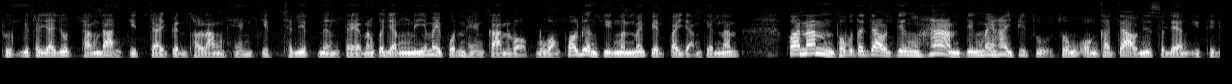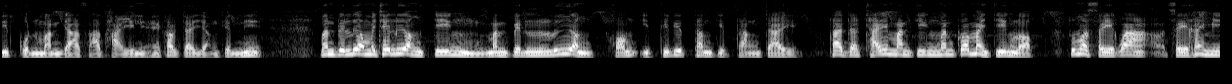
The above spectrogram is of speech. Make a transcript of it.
ฝึกวิทยายุทธ์ทางด้านจิตใจเป็นพลังแห่งจิตชนิดหนึ่ง แต่มันก็ยังหนีไม่พ้นแห่งการหลอกลวง เพราะเรื่องจริงมันไม่เป็นไปอย่างเช่นนั้น เพราะนั้นพระพุทธเจ้าจึงห้ามจึงไม่ให้พิสุสงฆ์องค์ข้าเจ้านี้แสดงอิทธิฤทธิ์กลมันยาสาไถเนี่ยให้เข้าใจอย่างเช่นนี้มันเป็นเรื่องไม่ใช่เรื่องจริง มันเป็นเรื่องของอิทธิฤทธิ์ทางจิตทางใจ ถ้าจะใช้มันจริงมันก็ไม่จริงหรอก สมมติว่าเสกว่าเสกให้มี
